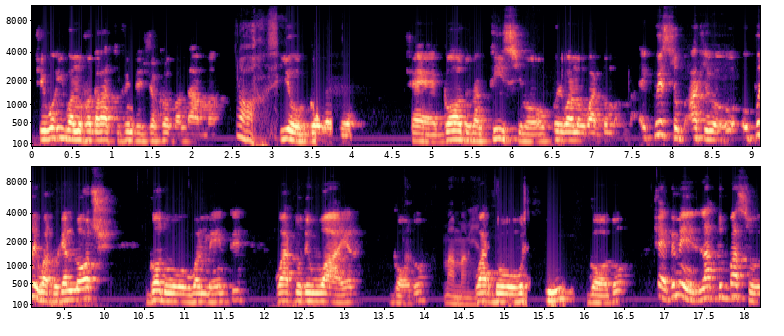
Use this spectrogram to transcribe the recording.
Cioè, io quando ho davanti i film di Jean-Claude Van Damme, oh, sì. io godo, cioè, godo tantissimo, oppure quando guardo e questo anche, oppure guardo Lodge, godo ugualmente, guardo The Wire, godo, Mamma mia. guardo Steam, godo, cioè per me l'alto e basso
